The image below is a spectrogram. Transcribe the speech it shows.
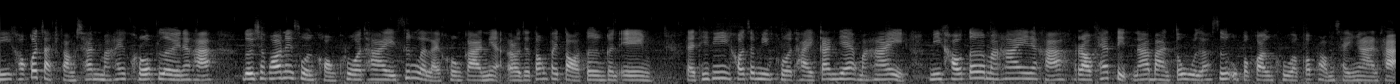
นี้เขาก็จัดฟังก์ชันมาให้ครบเลยนะคะ โดยเฉพาะในส่วนของครัวไทย ซึ่งหลายๆ โครงการเนี่ยเราจะต้องไปต่อเติมกันเอง แต่ที่นี่เขาจะมีครัวไทยกั้นแยกมาให้ มีเคาน์เตอร์มาให้นะคะ เราแค่ติดหน้าบานตู้ แล้วซื้ออุปกรณ์ครัวก็พร้อมใช้งานค่ะ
